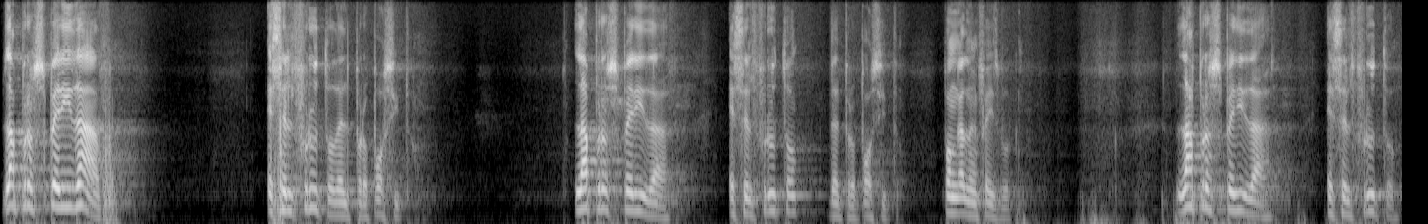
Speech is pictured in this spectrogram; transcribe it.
La prosperidad es el fruto del propósito. La prosperidad es el fruto del propósito. Póngalo en Facebook. La prosperidad es el fruto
